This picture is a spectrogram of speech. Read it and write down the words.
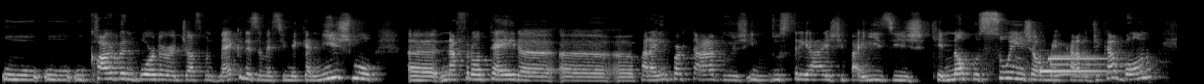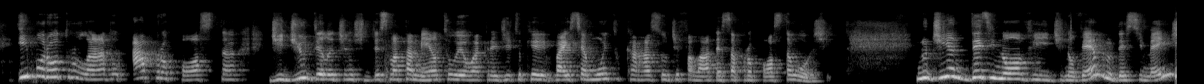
o, o, o, Carbon Border Adjustment Mechanism, esse mecanismo uh, na fronteira uh, para importados industriais de países que não possuem já o um mercado de carbono, e, por outro lado, a proposta de due diligence de desmatamento, eu acredito que vai ser muito caso de falar dessa proposta hoje. No dia 19 de novembro desse mês,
